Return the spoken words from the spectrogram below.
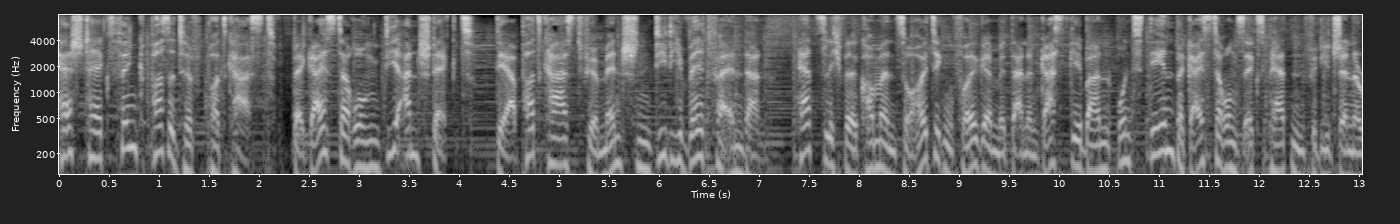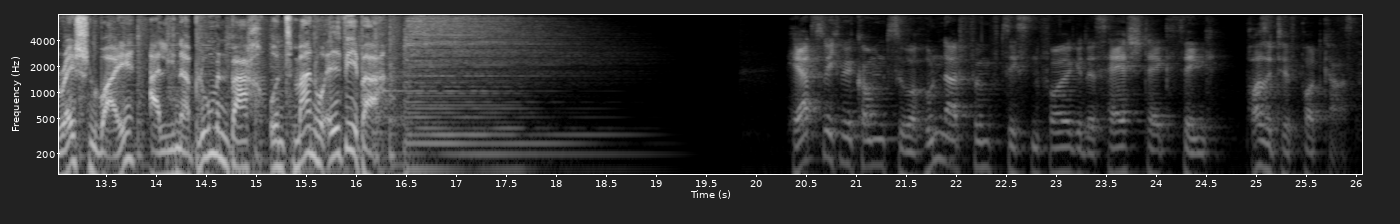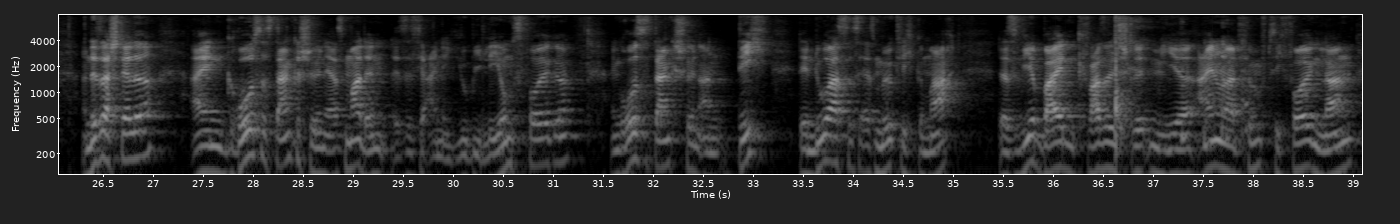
Hashtag Think Positive Podcast. Begeisterung, die ansteckt. Der Podcast für Menschen, die die Welt verändern. Herzlich willkommen zur heutigen Folge mit deinen Gastgebern und den Begeisterungsexperten für die Generation Y, Alina Blumenbach und Manuel Weber. Herzlich willkommen zur 150. Folge des Hashtag Think Positive Podcast. An dieser Stelle ein großes Dankeschön erstmal, denn es ist ja eine Jubiläumsfolge. Ein großes Dankeschön an dich, denn du hast es erst möglich gemacht, dass wir beiden Quasselstrippen hier 150 Folgen lang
